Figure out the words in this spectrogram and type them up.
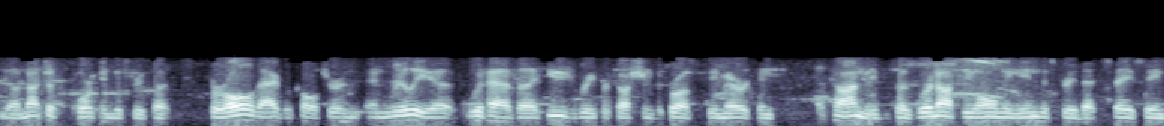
you know, not just the pork industry, but for all of agriculture, and, and really uh, would have uh, huge repercussions across the American economy because we're not the only industry that's facing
